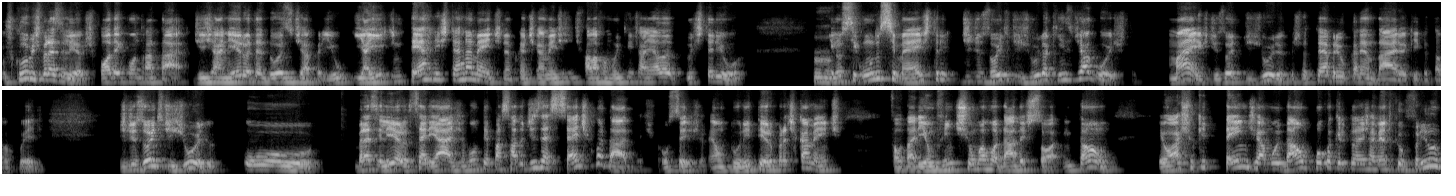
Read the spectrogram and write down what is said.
os clubes brasileiros podem contratar de janeiro até 12 de abril, e aí interna e externamente, né? Porque antigamente a gente falava muito em janela do exterior. Uhum. E no segundo semestre, de 18 de julho a 15 de agosto. Mais 18 de julho, deixa eu até abrir o calendário aqui que eu estava com ele. De 18 de julho, o brasileiro, Série A, já vão ter passado 17 rodadas, ou seja, é um turno inteiro praticamente, faltariam 21 rodadas só. Então, eu acho que tende a mudar um pouco aquele planejamento que o Freeland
